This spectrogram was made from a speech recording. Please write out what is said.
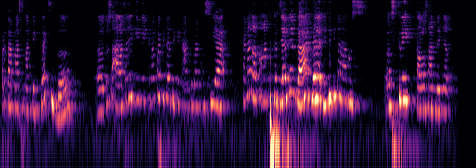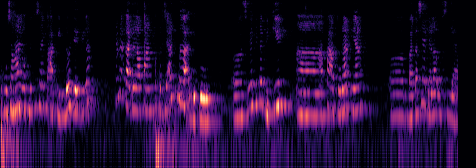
pertama semakin fleksibel. Uh, terus alasannya gini, kenapa kita bikin aturan usia? Karena lapangan pekerjaannya nggak ada, jadi kita harus uh, strict. Kalau seandainya pengusaha waktu itu saya ke Apindo, dia bilang karena nggak ada lapangan pekerjaan mbak gitu. Uh, sehingga kita bikin uh, apa aturan yang uh, batasnya adalah usia.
